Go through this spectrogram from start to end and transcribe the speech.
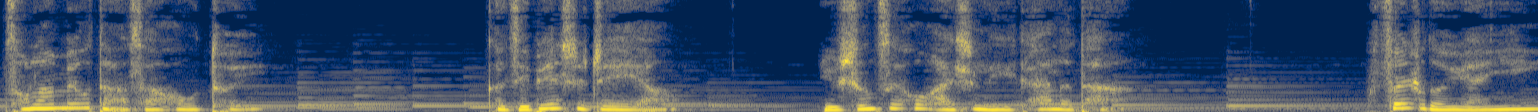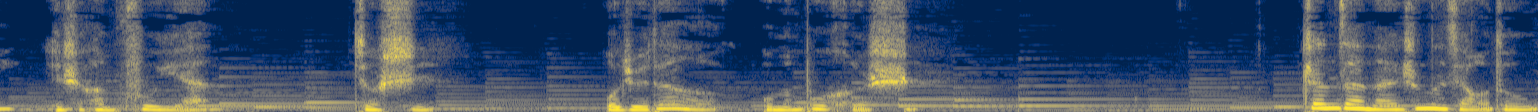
从来没有打算后退。可即便是这样，女生最后还是离开了他。分手的原因也是很敷衍。就是，我觉得我们不合适。站在男生的角度，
